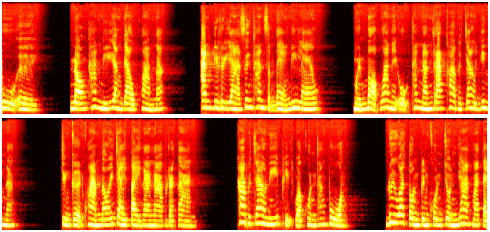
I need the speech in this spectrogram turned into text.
บูเอ่ยน้องท่านนี้ยังเยาวความนักอันกิริยาซึ่งท่านสำแดงนี่แล้ว เหมือนบอกว่าในอกท่านนั้นรักข้าพเจ้ายิ่งนัก จึงเกิดความน้อยใจไปนานาประการ ข้าพเจ้านี้ผิดกว่าคนทั้งปวง ด้วยว่าตนเป็นคนจนยากมาแต่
